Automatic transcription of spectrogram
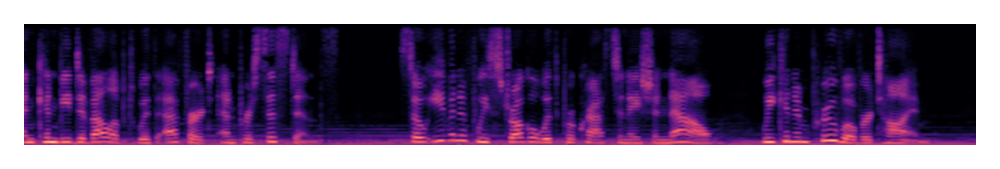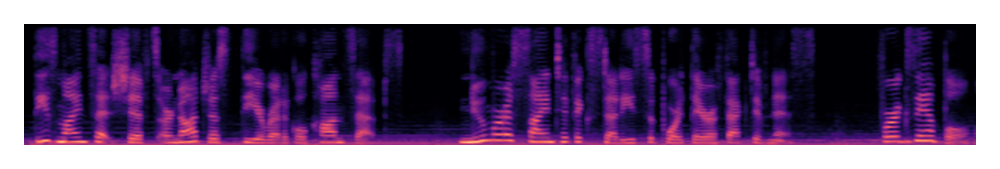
and can be developed with effort and persistence. So even if we struggle with procrastination now, we can improve over time. These mindset shifts are not just theoretical concepts. Numerous scientific studies support their effectiveness. For example,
